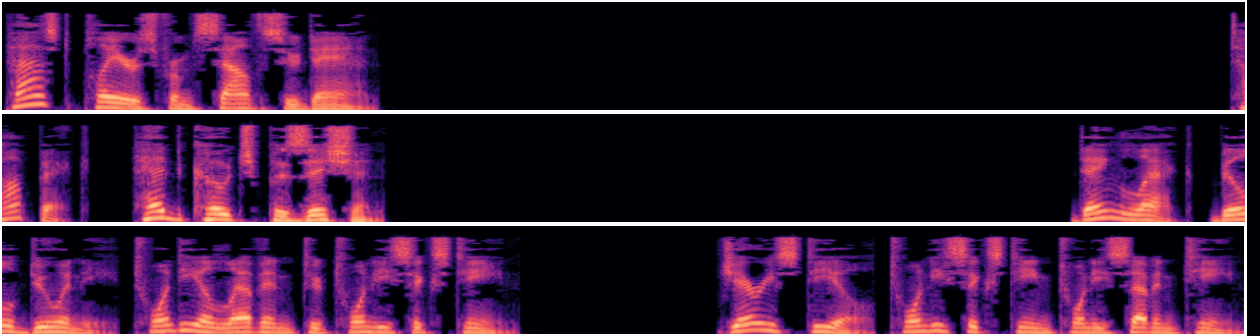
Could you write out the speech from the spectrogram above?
Past players from South Sudan. Head coach position Deng Lek, Bill Duany 2011 to 2016 Jerry Steele 2016-2017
